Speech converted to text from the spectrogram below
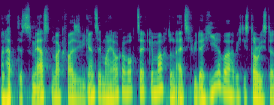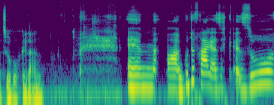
und habe das zum ersten Mal quasi die ganze Mallorca-Hochzeit gemacht. Und als ich wieder hier war, habe ich die Stories dazu hochgeladen. Ähm, oh, gute Frage. Also ich, so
